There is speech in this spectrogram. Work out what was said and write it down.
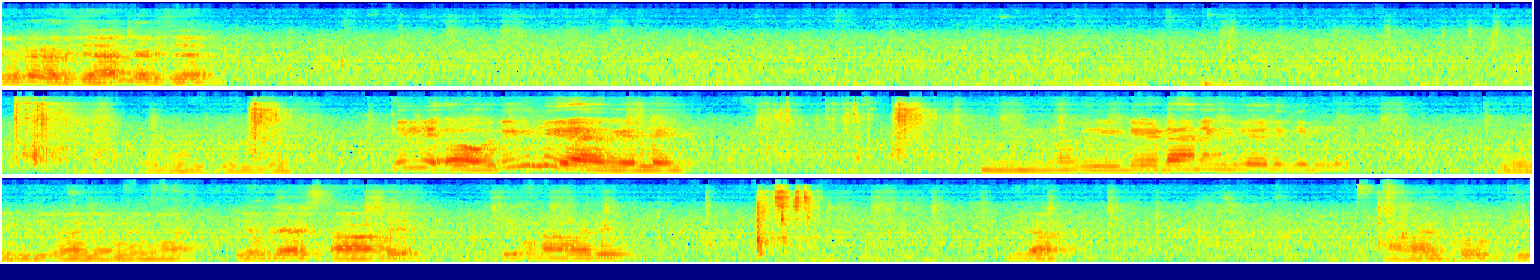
എവിടെ അടിച്ചേ അടിച്ചേ. ഓ, ഒരു കില്ല് കയറിയല്ലേ? വീഡിയോ ഇടാനെങ്കിൽ ഒരു കില്ല്. എവിടെ സാറ് ചെയ്യണമാര് ഇല്ല. അവൻ തൂക്കി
